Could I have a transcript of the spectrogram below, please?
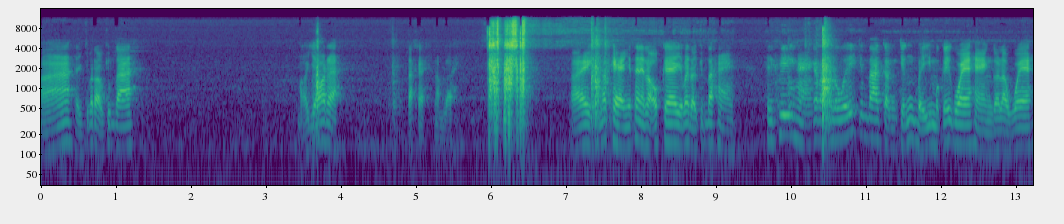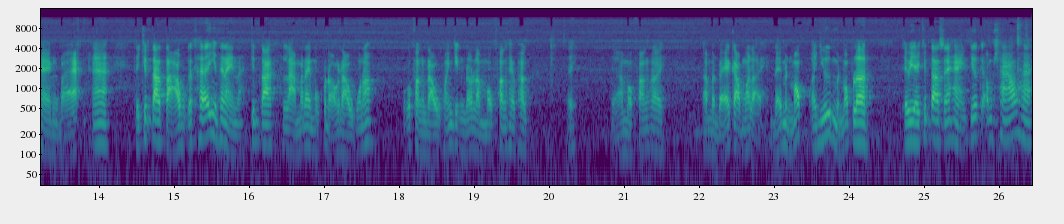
đó thì bắt đầu chúng ta. Mở gió ra. Tắt rồi nằm lại. Đây nó khè như thế này là ok và bắt đầu chúng ta hàng. Thì khi hàng các bạn lưu ý chúng ta cần chuẩn bị một cái que hàng gọi là que hàng bạc ha. Thì chúng ta tạo một cái thế như thế này nè. Chúng ta làm ở đây một cái đoạn đầu của nó. Một cái phần đầu khoảng chừng đó là một phân hai phân. Đấy dạ, một phân thôi. À, mình bẻ cong ở lại để mình móc ở dưới mình móc lên. Thì bây giờ chúng ta sẽ hàng trước cái ống sáo ha.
